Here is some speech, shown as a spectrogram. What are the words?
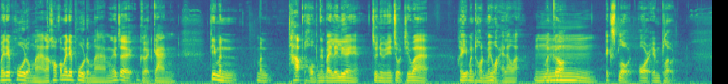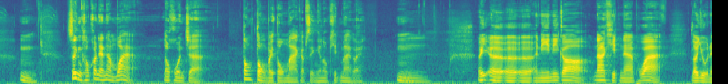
ไม่ได้พูดออกมา แล้วเขาก็ไม่ได้พูดออกมา มันก็จะเกิดการที่มันมันทับถมกันไปเรื่อยๆเนี่ยจนอยู่ในจุดที่ว่าเฮ้ยมันทนไม่ไหวแล้วอะมันก็อืม explode or implode อืมซึ่งเขาก็แนะนำว่าเราควรจะต้องตรงไปตรงมากับสิ่งที่เราคิดมากเลย อืมเฮ้ยเออเออเอออันนี้นี่ก็น่าคิดนะ เพราะว่าเราอยู่ใน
